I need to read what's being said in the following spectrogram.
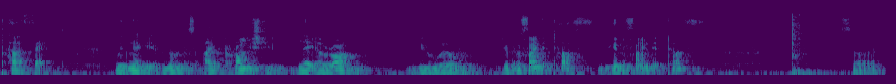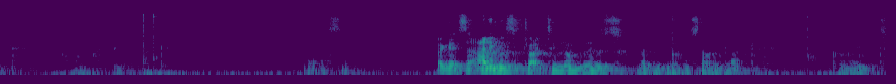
perfect with negative numbers, I promise you later on, you will you're going to find it tough. You're going to find it tough. Right. What am I doing? Yeah, that's it. Okay, so adding and subtracting numbers. Guys, if you want to start with black. Great.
